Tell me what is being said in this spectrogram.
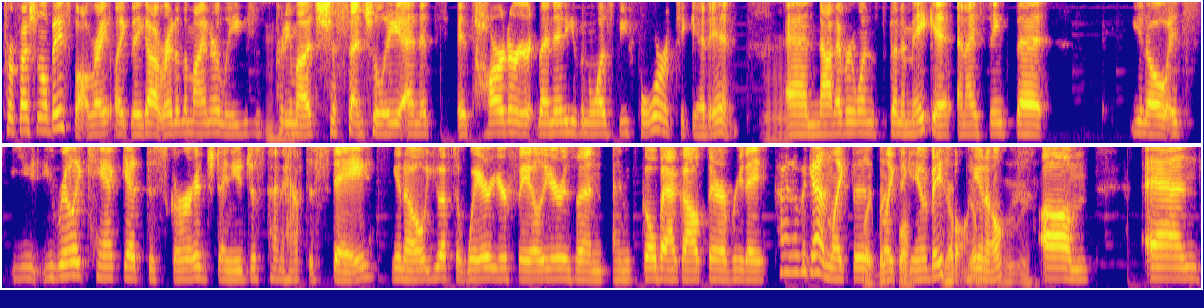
professional baseball, right? Like they got rid of the minor leagues, is pretty mm-hmm. much essentially, and it's it's harder than it even was before to get in, mm-hmm. and not everyone's going to make it. And I think that you know it's you you really can't get discouraged and you just kind of have to stay you know? You have to wear your failures and and go back out there every day kind of again like the Like like, the game of Yep, baseball yep, you know? absolutely. um and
